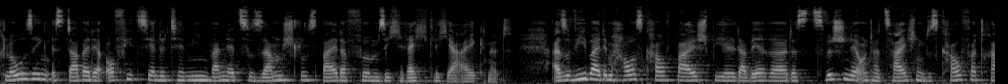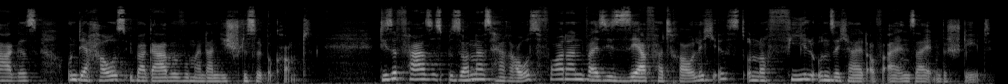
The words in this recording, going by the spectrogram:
Closing ist dabei der offizielle Termin, wann der Zusammenschluss beider Firmen sich rechtlich ereignet. Also wie bei dem Hauskaufbeispiel, da wäre das zwischen der Unterzeichnung des Kaufvertrages und der Hausübergabe, wo man dann die Schlüssel bekommt. Diese Phase ist besonders herausfordernd, weil sie sehr vertraulich ist und noch viel Unsicherheit auf allen Seiten besteht.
